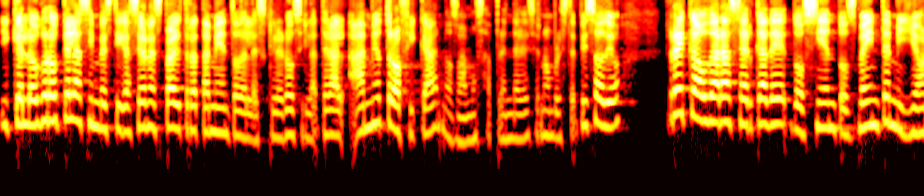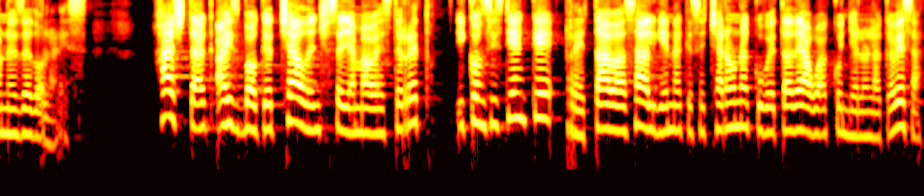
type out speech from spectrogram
y que logró que las investigaciones para el tratamiento de la esclerosis lateral amiotrófica, nos vamos a aprender ese nombre este episodio, recaudara cerca de 220 millones de dólares. Hashtag Ice Bucket Challenge se llamaba este reto y consistía en que retabas a alguien a que se echara una cubeta de agua con hielo en la cabeza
